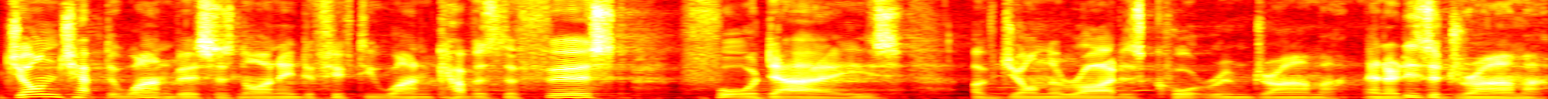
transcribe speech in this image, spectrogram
John chapter 1, verses 19 to 51, covers the first four days of John the writer's courtroom drama, and it is a drama.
